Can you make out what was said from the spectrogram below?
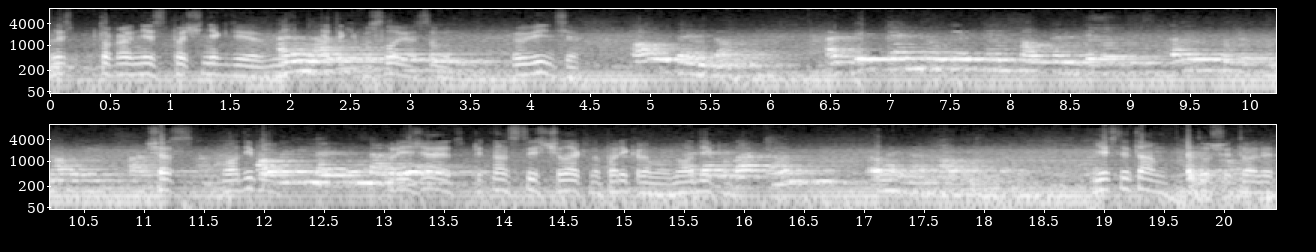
Здесь только нет почти негде, нет таких условий особо. Вы увидите, All them down. At least 10 to 15,000 devotees coming to the now we сейчас в Ладипу приезжают 15 тысяч человек на Парикраму, в Ладипу. Если там души и туалеты.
